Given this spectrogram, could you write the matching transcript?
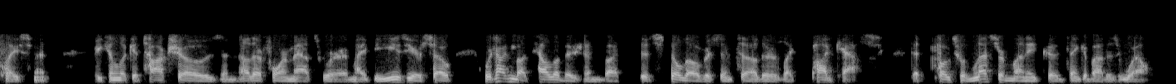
placement. You can look at talk shows and other formats where it might be easier. So, we're talking about television, but there's spillovers into others like podcasts that folks with lesser money could think about as well.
